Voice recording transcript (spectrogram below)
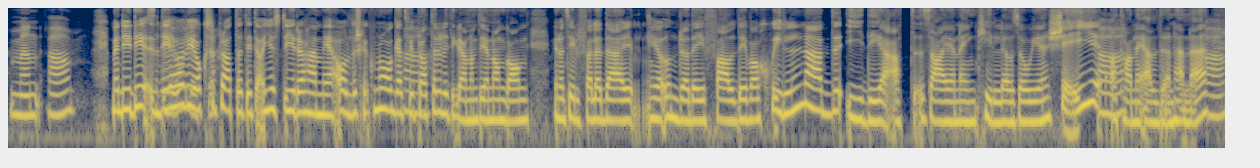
Men ja, Men det, det, Så det, det har vi olika. också pratat lite om. Just i det här med ålder. Jag kommer ihåg att vi pratade lite grann om det någon gång vid något tillfälle där jag undrade ifall det var skillnad i det att Zion är en kille och Zoe är en tjej. Att han är äldre än henne.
